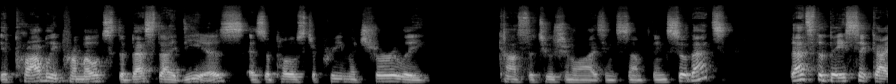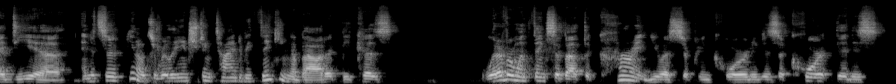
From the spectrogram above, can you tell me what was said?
It probably promotes the best ideas as opposed to prematurely constitutionalizing something. So that's that's the basic idea and it's a you know it's a really interesting time to be thinking about it because whatever one thinks about the current US Supreme Court it is a court that is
